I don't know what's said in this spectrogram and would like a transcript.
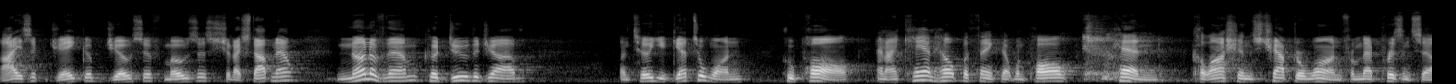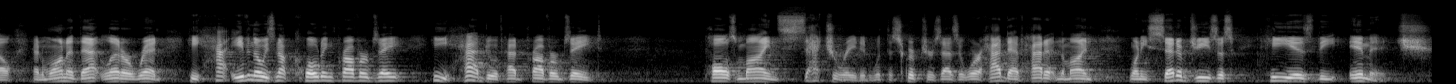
Isaac, Jacob, Joseph, Moses. Should I stop now? None of them could do the job until you get to one who Paul, and I can't help but think that when Paul penned Colossians chapter 1 from that prison cell and wanted that letter read, he ha- even though he's not quoting Proverbs 8, he had to have had Proverbs 8. Paul's mind saturated with the scriptures, as it were, had to have had it in the mind when he said of Jesus, He is the image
